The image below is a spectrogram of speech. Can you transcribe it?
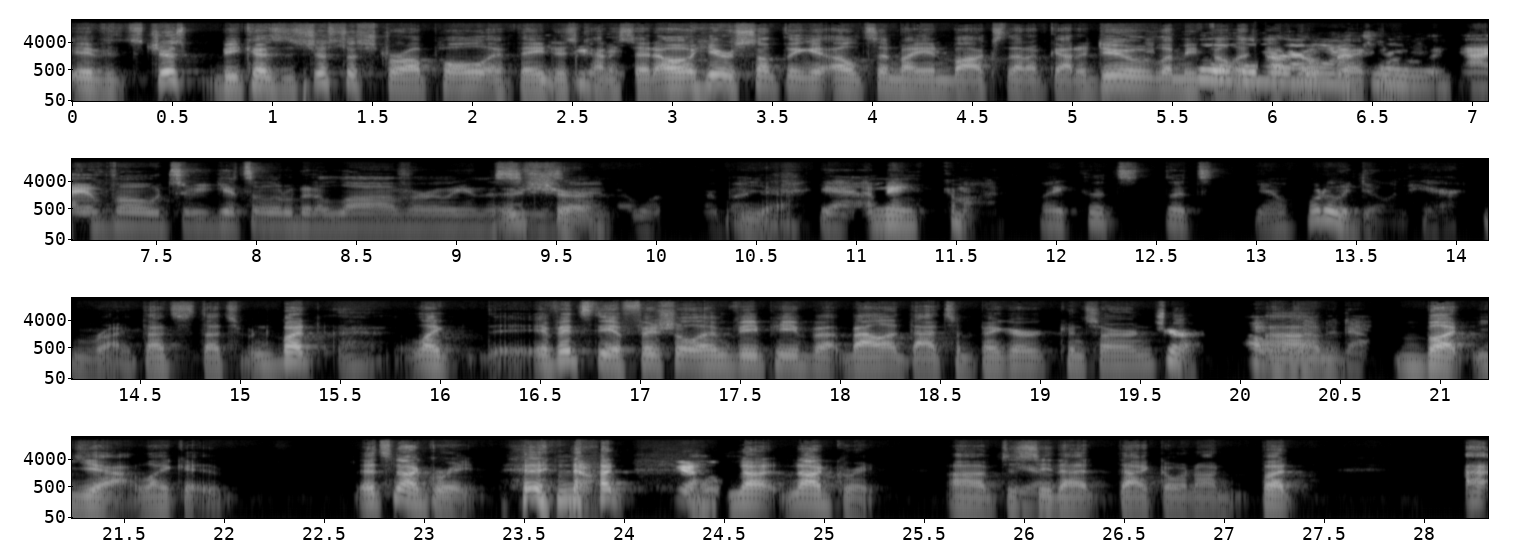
if it's just because it's just a straw poll. If they just kind of said, "Oh, here's something else in my inbox that I've got to do. Let me fill this out." I want to throw a guy a vote so he gets a little bit of love early in the season. Sure. But yeah, yeah. I mean, come on. Like let's let's you know what are we doing here? Right. That's that's but like if it's the official MVP ballot, that's a bigger concern. Sure. Oh, um, but yeah, like it, it's not great. not, no. not not great uh, to yeah. see that that going on. But I,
